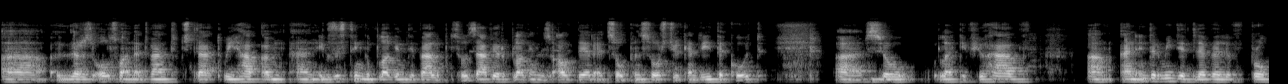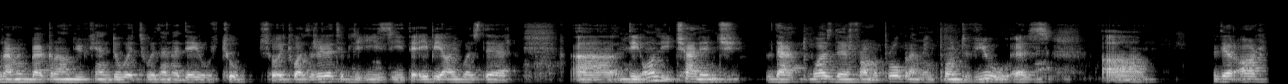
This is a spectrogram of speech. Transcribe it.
Uh, there is also an advantage that we have an, an existing plugin developed. So Zapier plugin is out there. It's open source. You can read the code. Uh, so like if you have um, an intermediate level of programming background, you can do it within a day or two. So it was relatively easy. The API was there. Uh, the only challenge that was there from a programming point of view is um, there are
